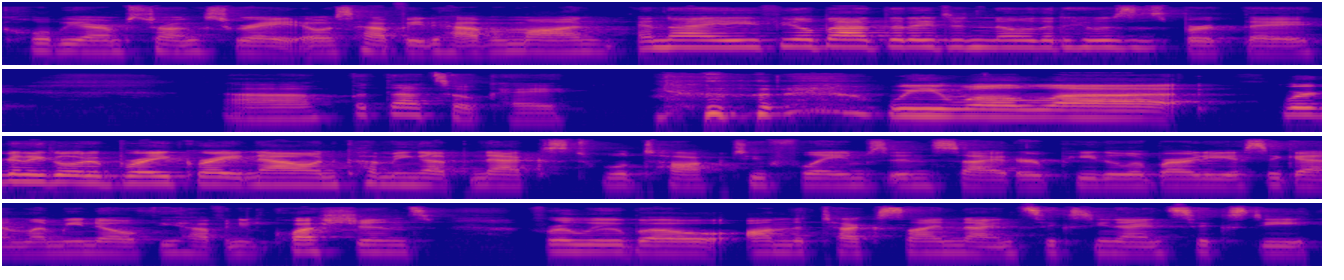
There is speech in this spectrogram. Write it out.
Colby Armstrong's great. I was happy to have him on. And I feel bad that I didn't know that it was his birthday. Uh, but that's okay. we will uh we're going to go to break right now. And coming up next, we'll talk to Flames insider Peter Loubardias again. Let me know if you have any questions for Lubo on the text line 960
